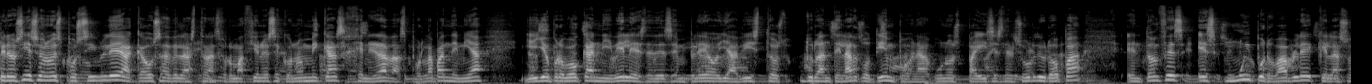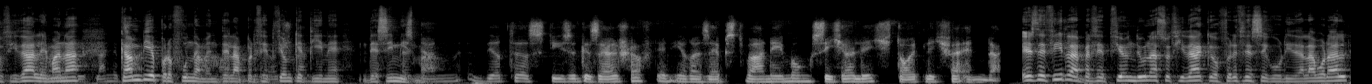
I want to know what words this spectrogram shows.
Pero si eso no es posible a causa de las transformaciones económicas generadas por la pandemia y ello provoca niveles de desempleo ya vistos durante largo tiempo en algunos países del sur de Europa, entonces es muy probable que la sociedad alemana cambie profundamente la percepción que tiene de sí misma. Es decir, la percepción de una sociedad que ofrece seguridad laboral,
